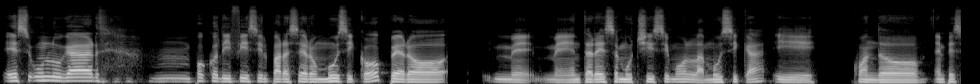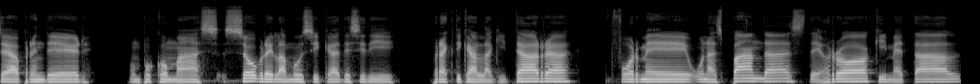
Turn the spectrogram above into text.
es un lugar un poco difícil para ser un músico, pero me, me interesa muchísimo la música y cuando empecé a aprender un poco más sobre la música decidí practicar la guitarra, formé unas bandas de rock y metal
